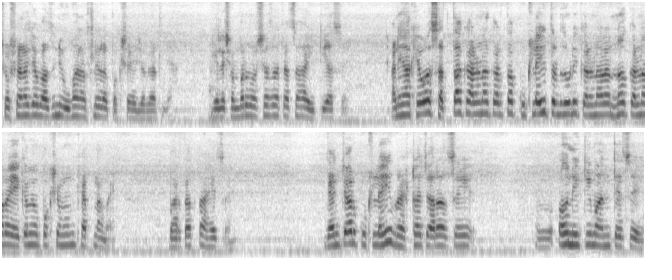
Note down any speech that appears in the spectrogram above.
शोषणाच्या बाजूने उभा नसलेला पक्ष आहे जगातल्या. गेल्या शंभर वर्षाचा त्याचा हा इतिहास आहे. आणि हा केवळ सत्ता कारणाकरता कुठल्याही तडजोडी करणारा न करणारा एकमेव पक्ष म्हणून ख्यातनाम आहे. भारतात तर आहेच आहे. ज्यांच्यावर कुठल्याही भ्रष्टाचाराचे अ, अनीतिमानतेचे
